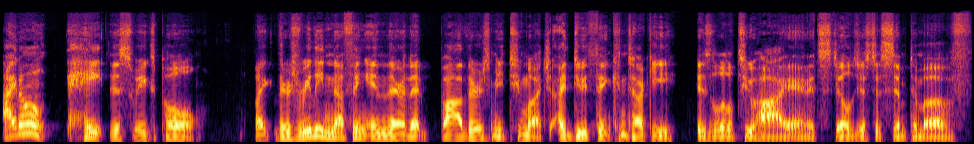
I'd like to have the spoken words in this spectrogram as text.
I don't hate this week's poll. Like, there's really nothing in there that bothers me too much. I do think Kentucky is a little too high, and it's still just a symptom of,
